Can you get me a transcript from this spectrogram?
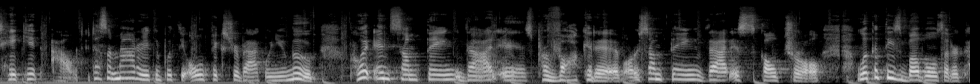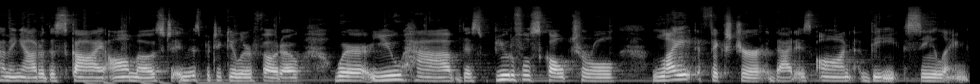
take it out. It doesn't matter. You can put the old fixture back when you move. Put in something that is provocative or something that is sculptural. Look at these bubbles that are coming out of the sky almost in this particular photo where you have this beautiful sculptural light fixture that is on the ceiling.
